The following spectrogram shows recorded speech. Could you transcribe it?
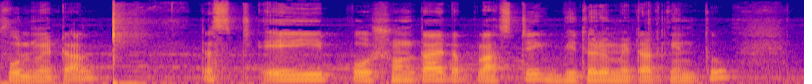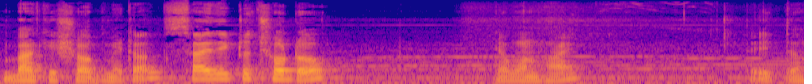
ফুল মেটাল জাস্ট এই পোর্শনটা এটা প্লাস্টিক ভিতরে মেটাল কিন্তু, বাকি সব মেটাল সাইজ একটু ছোট, যেমন হয়। এই তো,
